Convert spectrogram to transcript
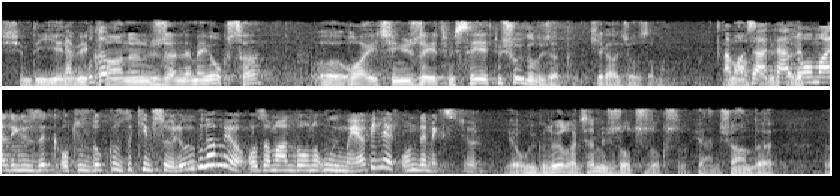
Şimdi yeni Ya bir bu da- kanun düzenleme yoksa o ay için %70 ise 70 uygulayacak kiracı o zaman. Ama sahibi zaten talep- normalde yüzde 39'du kimse öyle uygulamıyor. O zaman da ona uymayabilir. Onu demek istiyorum. Ya uyguluyorlar canım %39'u. Yani şu anda e,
